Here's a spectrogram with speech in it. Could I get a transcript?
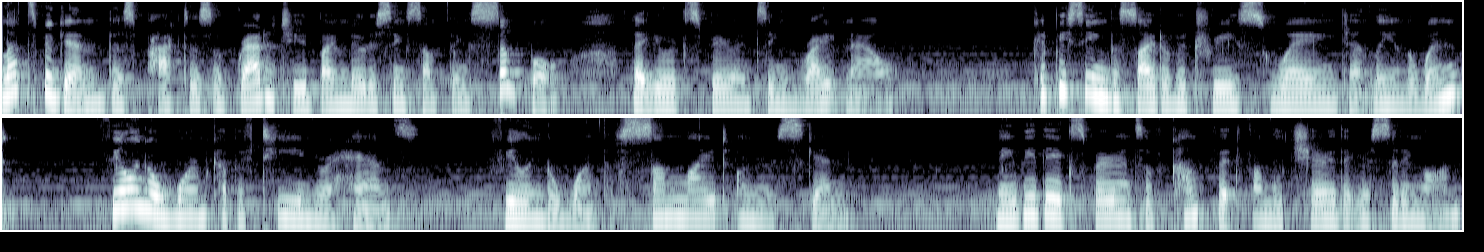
Let's begin this practice of gratitude by noticing something simple that you're experiencing right now. Could be seeing the sight of a tree swaying gently in the wind, feeling a warm cup of tea in your hands, feeling the warmth of sunlight on your skin. Maybe the experience of comfort from the chair that you're sitting on,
